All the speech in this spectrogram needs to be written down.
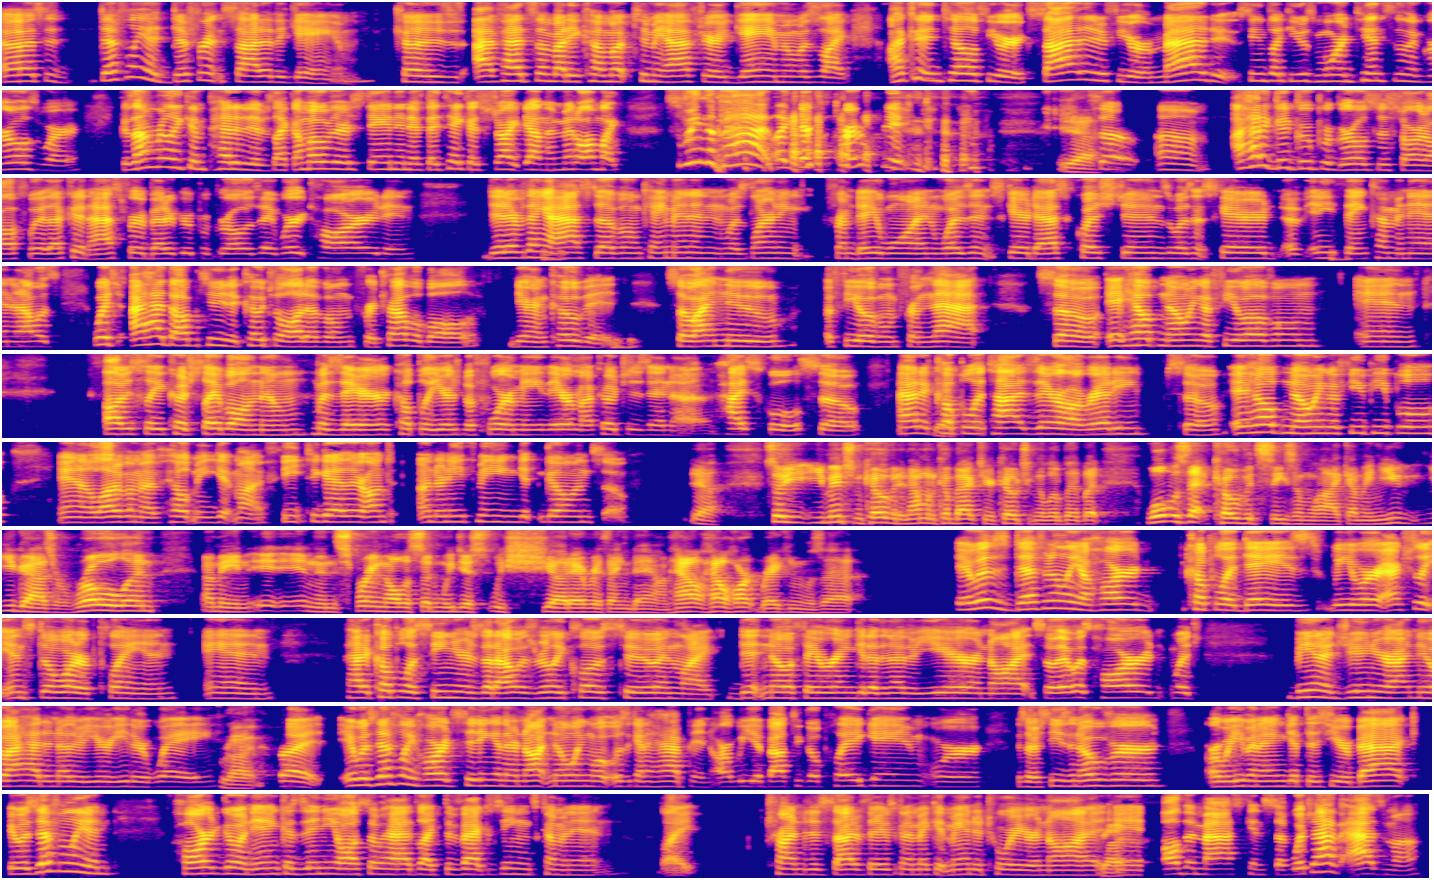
Uh, it's a, definitely a different side of the game because I've had somebody come up to me after a game and was like, I couldn't tell if you were excited, if you were mad. It seems like you was more intense than the girls were. Because I'm really competitive. It's like I'm over there standing. If they take a strike down the middle, I'm like, swing the bat. Like that's perfect. yeah, So um, I had a good group of girls to start off with. I couldn't ask for a better group of girls. They worked hard and did everything I mm-hmm. asked of them, came in and was learning from day one, wasn't scared to ask questions, wasn't scared of mm-hmm. anything coming in. And I was, which I had the opportunity to coach a lot of them for travel ball during COVID. Mm-hmm. So I knew a few of them from that. So it helped knowing a few of them. And obviously, Coach Slayball and them was there a couple of years before me. They were my coaches in uh, high school. So I had a Yeah. couple of ties there already. So it helped knowing a few people and a lot of them have helped me get my feet together on underneath me and get going. So Yeah. So you, you mentioned COVID, and I'm going to come back to your coaching a little bit. But what was that COVID season like? I mean, you you guys are rolling. I mean, and in the spring, all of a sudden, we just we shut everything down. How how heartbreaking was that? it was definitely a hard couple of days. We were actually in Stillwater playing and had a couple of seniors that I was really close to and like didn't know if they were going to get another year or not. So it was hard, which being a junior, I knew I had another year either way. Right. but it was definitely hard sitting in there not knowing what was going to happen. Are we about to go play a game or is our season over? Are we even going to get this year back? It was definitely a hard going in because then you also had like the vaccines coming in, like trying to decide if they was going to make it mandatory or not, Right. and all the mask and stuff. Which I have asthma,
